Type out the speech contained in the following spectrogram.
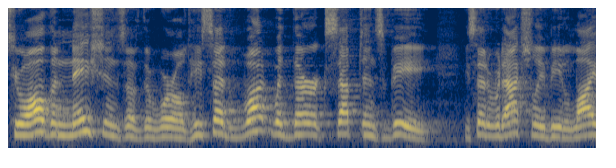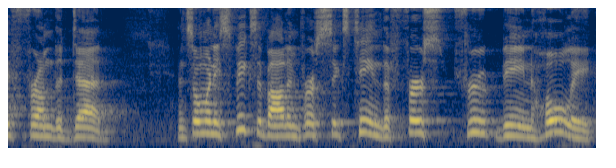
to all the nations of the world, he said, What would their acceptance be? He said it would actually be life from the dead. And so when he speaks about in verse 16 the first fruit being holy,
